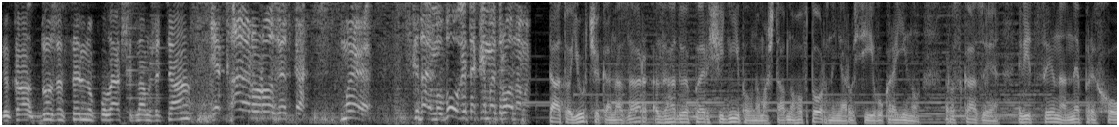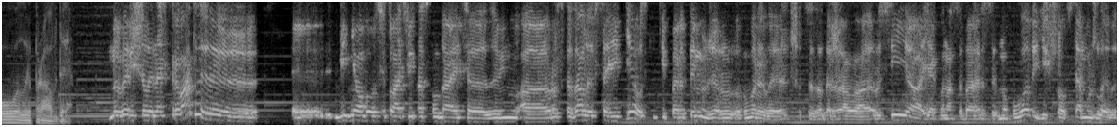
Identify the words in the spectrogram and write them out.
яка дуже сильно полегшить нам життя. як аеророзвідка. Ми скидаємо воги такими дронами. Тато Юрчика Назар згадує перші дні повномасштабного вторгнення Росії в Україну. Розказує, від сина не приховували правди. Ми вирішили не скривати е, від нього ситуацію, яка складається за війну, а розказали все, як є, оскільки перед тим ми вже говорили, що це за держава Росія, як вона себе агресивно поводить, і що все можливе.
